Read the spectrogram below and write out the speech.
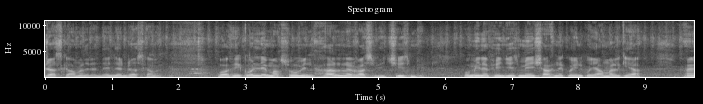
ڈرس کا آمد رہتے ہیں ڈرس کا آمد وہ فی کل مقصوب ہر غصبی چیز میں، امید فی جس میں شخص نے کوئی ان کو یہ عمل کیا۔ ہاں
